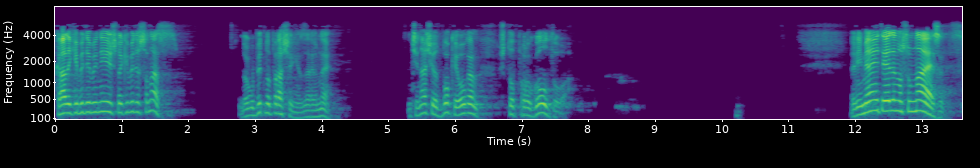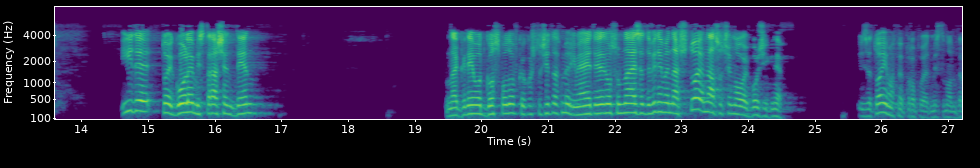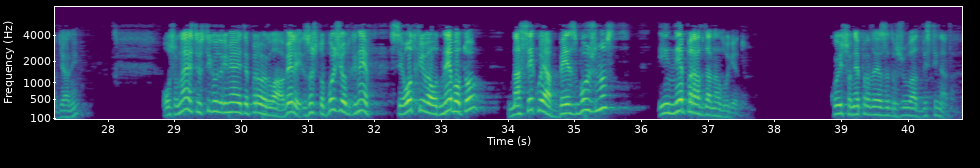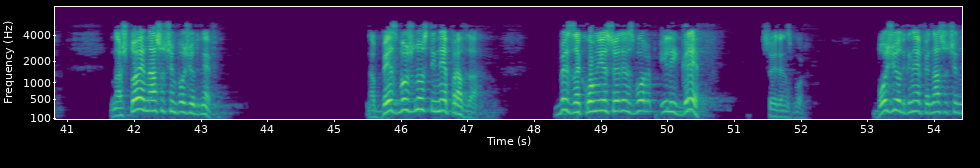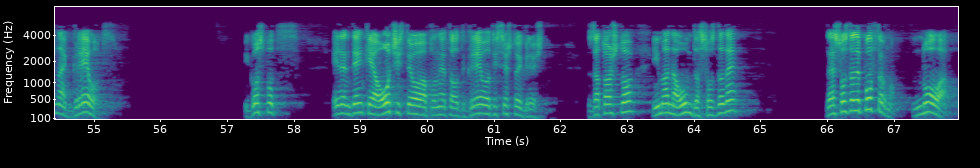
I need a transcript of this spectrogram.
Каде ќе бидеме ние и што ќе биде со нас? Многу битно прашање, зарем не? Значи, нашиот Бог е оган што проголтува. Римјаните 1.18 Иде тој голем и страшен ден на гневот Господов, како што читавме, Римјаните 1.18, да видиме на што е насочен овој Божи гнев. И за тоа имавме проповед, мислам, од Брдјани. 18 стиг од Римјаните 1 глава. Вели, зашто Божиот гнев се открива од небото на секоја безбожност и неправда на луѓето, кои со неправда ја задржуваат вистината. На што е насочен Божиот гнев? на безбожност и неправда, беззаконие со еден збор или грев со еден збор. Божиот гнев е насочен на гревот. И Господ еден ден ќе ја очисти оваа планета од гревот и се што е грешно. Затоа што има на ум да создаде, да ја создаде повторно, нова,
